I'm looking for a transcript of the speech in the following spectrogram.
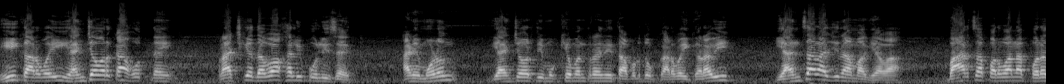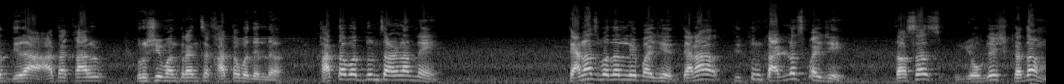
ही कारवाई ह्यांच्यावर का होत नाही? राजकीय दबावाखाली पोलीस आहेत. आणि म्हणून यांच्यावरती मुख्यमंत्र्यांनी ताबडतोब कारवाई करावी. यांचा राजीनामा घ्यावा. बारचा परवाना परत दिला. आता काल कृषी मंत्र्यांचं खातं बदललं. खातं बदलून चालणार नाही. त्यांनाच बदलले पाहिजे. त्यांना तिथून काढलंच पाहिजे. तसंच योगेश कदम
